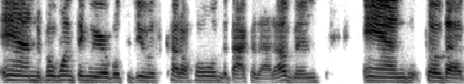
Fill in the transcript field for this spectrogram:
And but one thing we were able to do was cut a hole in the back of that oven and so that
